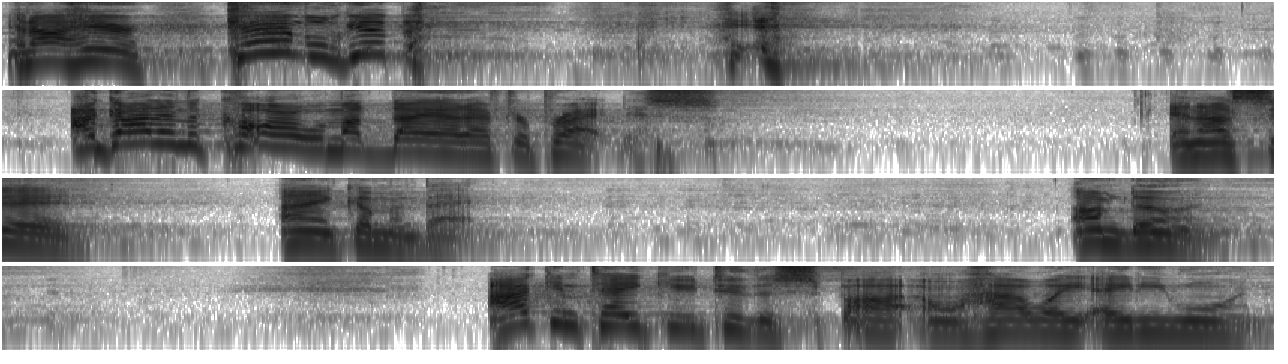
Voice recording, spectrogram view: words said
and I hear, Campbell, get back. I got in the car with my dad after practice. And I said, I ain't coming back. I'm done. I can take you to the spot on Highway 81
